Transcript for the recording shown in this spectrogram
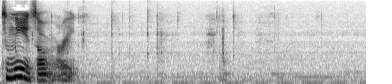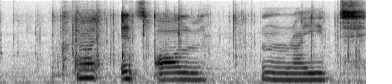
To me, it's alright. It's all right.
